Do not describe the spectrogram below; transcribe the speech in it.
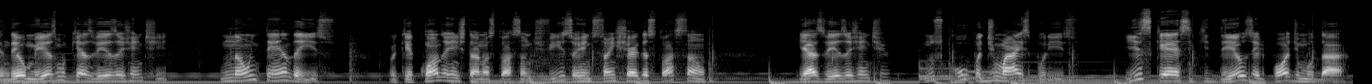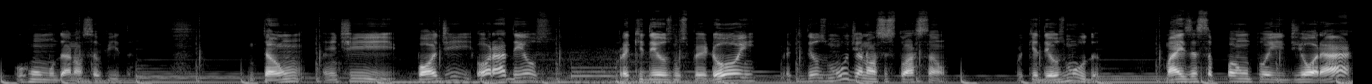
entendeu? Mesmo que às vezes a gente não entenda isso, porque quando a gente está numa situação difícil, a gente só enxerga a situação e às vezes a gente nos culpa demais por isso e esquece que Deus ele pode mudar o rumo da nossa vida. Então a gente pode orar a Deus para que Deus nos perdoe, para que Deus mude a nossa situação, porque Deus muda. Mas essa ponto aí de orar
